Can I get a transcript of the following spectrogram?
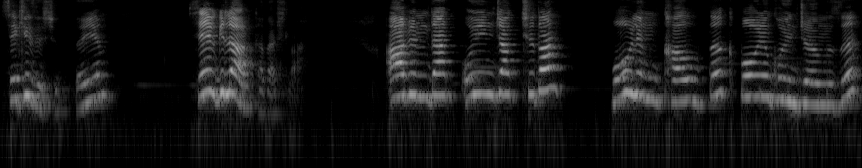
8 yaşındayım. Sevgili arkadaşlar. Abimden oyuncakçıdan bowling kaldık. Bowling oyuncağımızı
